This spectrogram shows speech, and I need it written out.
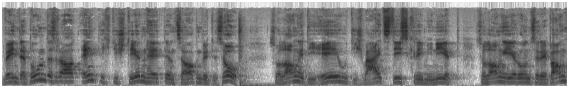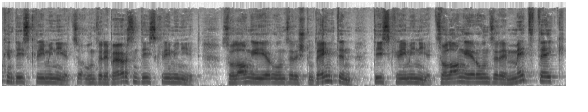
wenn der Bundesrat endlich die Stirn hätte und sagen würde, so, solange die EU die Schweiz diskriminiert, solange ihr unsere Banken diskriminiert, so unsere Börsen diskriminiert, solange ihr unsere Studenten diskriminiert, solange ihr unsere MedTech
